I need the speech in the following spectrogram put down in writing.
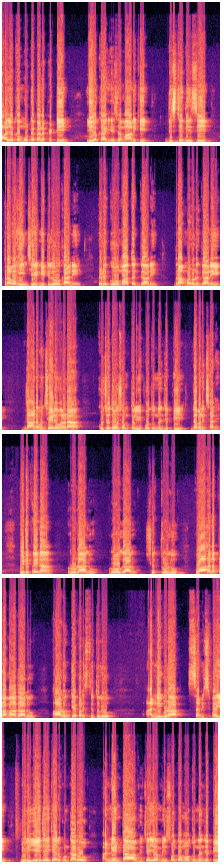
ఆ యొక్క మూట పైన పెట్టి ఈ యొక్క యజమానికి దిష్టి తీసి ప్రవహించే నీటిలో కానీ లేదా గోమాతకు కానీ బ్రాహ్మణుడికి కానీ దానము చేయడం వలన కుజదోషం తొలగిపోతుందని చెప్పి గమనించాలి. వీటిపైన రుణాలు రోగాలు శత్రువులు వాహన ప్రమాదాలు ఆరోగ్య పరిస్థితులు అన్ని కూడా సమిసిపై మీరు ఏదైతే అనుకుంటారో అన్నింటా విజయం మీ సొంతం అవుతుందని చెప్పి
